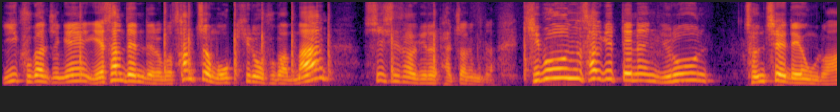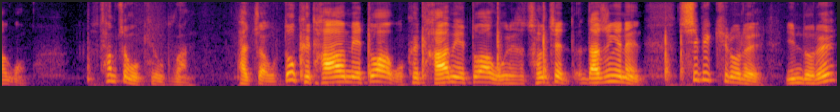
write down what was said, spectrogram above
이 구간 중에 예산된 대로 뭐 3.5km 구간만 CC 설계를 발주합니다. 기본 설계 때는 이런 전체 내용으로 하고 3.5km 구간 발주하고 또 그 다음에 또 하고 그 다음에 또 하고 그래서 전체 나중에는 12km를 인도를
